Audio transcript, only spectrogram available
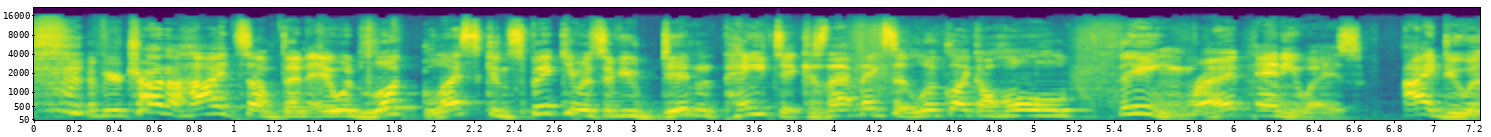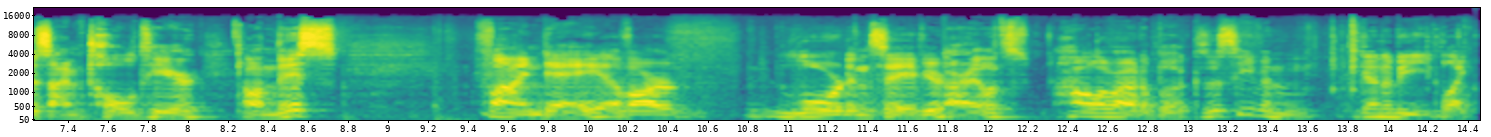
if you're trying to hide something, it would look less conspicuous if you didn't paint it, because that makes it look like a whole thing, right? Anyways, I do as I'm told here on this fine day of our Lord and Savior. All right, let's hollow out a book. Is this even gonna be like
